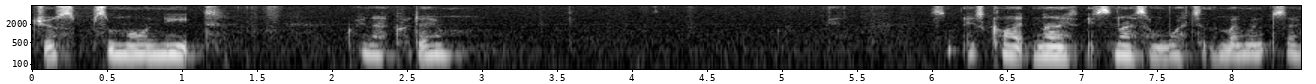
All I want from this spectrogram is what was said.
Just some more neat quinacridone. It's, quite nice. It's nice and wet at the moment, so.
